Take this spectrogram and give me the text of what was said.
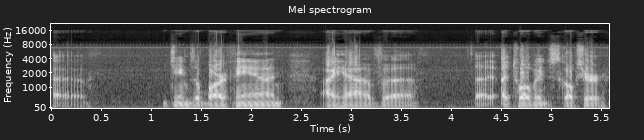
uh, James O'Barr fan. I have a 12 inch sculpture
